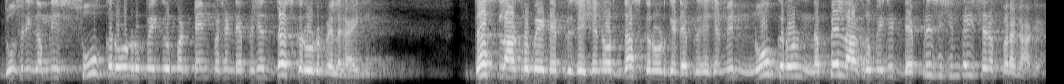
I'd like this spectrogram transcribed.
दूसरी कंपनी सौ करोड़ रुपए के ऊपर टेन परसेंट डेप्रिसिएशन दस करोड़ रुपए लगाएगी। दस लाख रुपए डेप्रिसिएशन और दस करोड़ के डेप्रिसिएशन में नौ करोड़ नब्बे लाख रुपए के डेप्रिसिएशन का ही सिर्फ़ फ़र्क आ गया।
